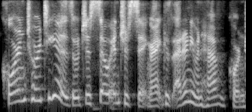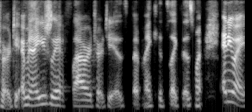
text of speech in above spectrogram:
corn tortillas, which is so interesting, right? Because I don't even have corn tortilla. I mean, I usually have flour tortillas, but my kids like those more. Anyway,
